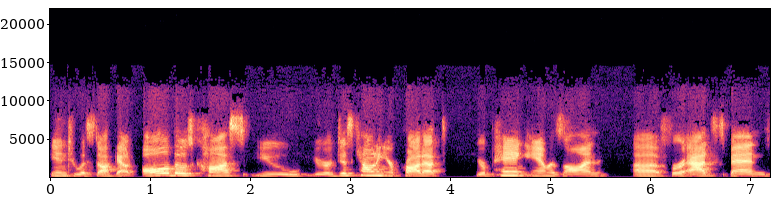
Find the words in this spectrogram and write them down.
into a stock out. All of those costs, you you're discounting your product, you're paying Amazon uh, for ad spend.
